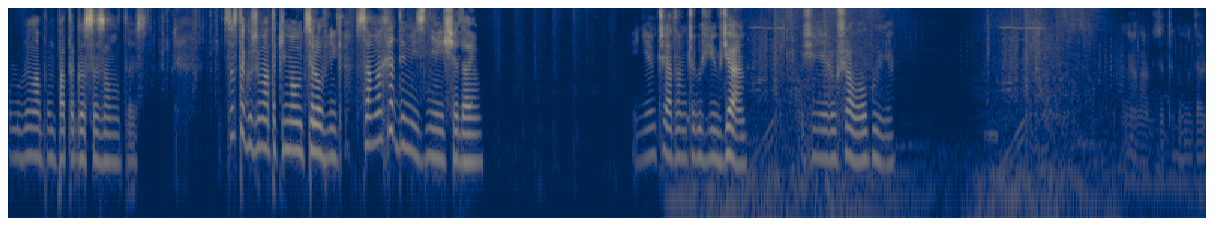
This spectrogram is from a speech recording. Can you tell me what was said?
Ulubiona pompa tego sezonu to jest. Co z tego, że ma taki mały celownik? Same heady mi z niej siadają. Ja nie wiem, czy ja tam czegoś nie widziałem. To się nie ruszało ogólnie. Nienawidzę tego medalu.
